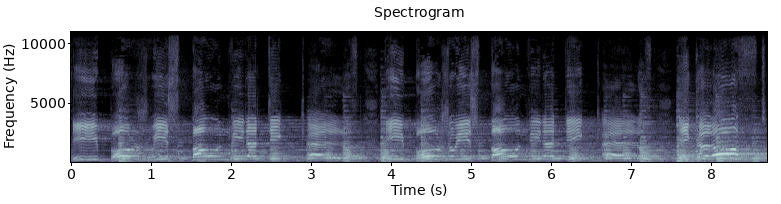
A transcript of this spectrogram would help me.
Die Bourgeois bauen wieder dicke Luft. Die Bourgeois bauen wieder dicke Luft. Dicke Luft.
